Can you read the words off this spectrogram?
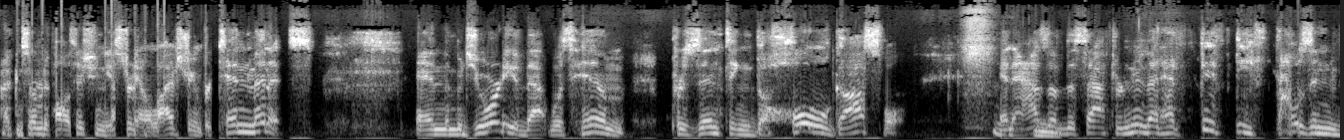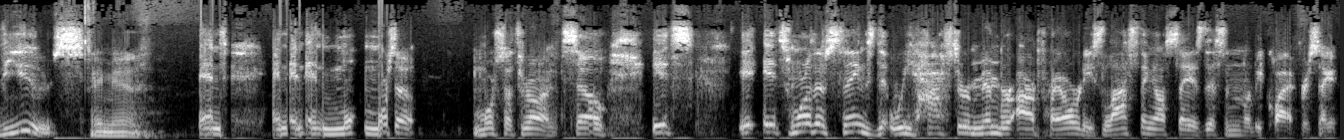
a conservative politician yesterday on a live stream for 10 minutes. And the majority of that was him presenting the whole gospel. And as of this afternoon, that had 50,000 views. Amen. And, and, and, and more so, more so thrown. So it's it, it's one of those things that we have to remember our priorities. Last thing I'll say is this, and I'll be quiet for a second.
